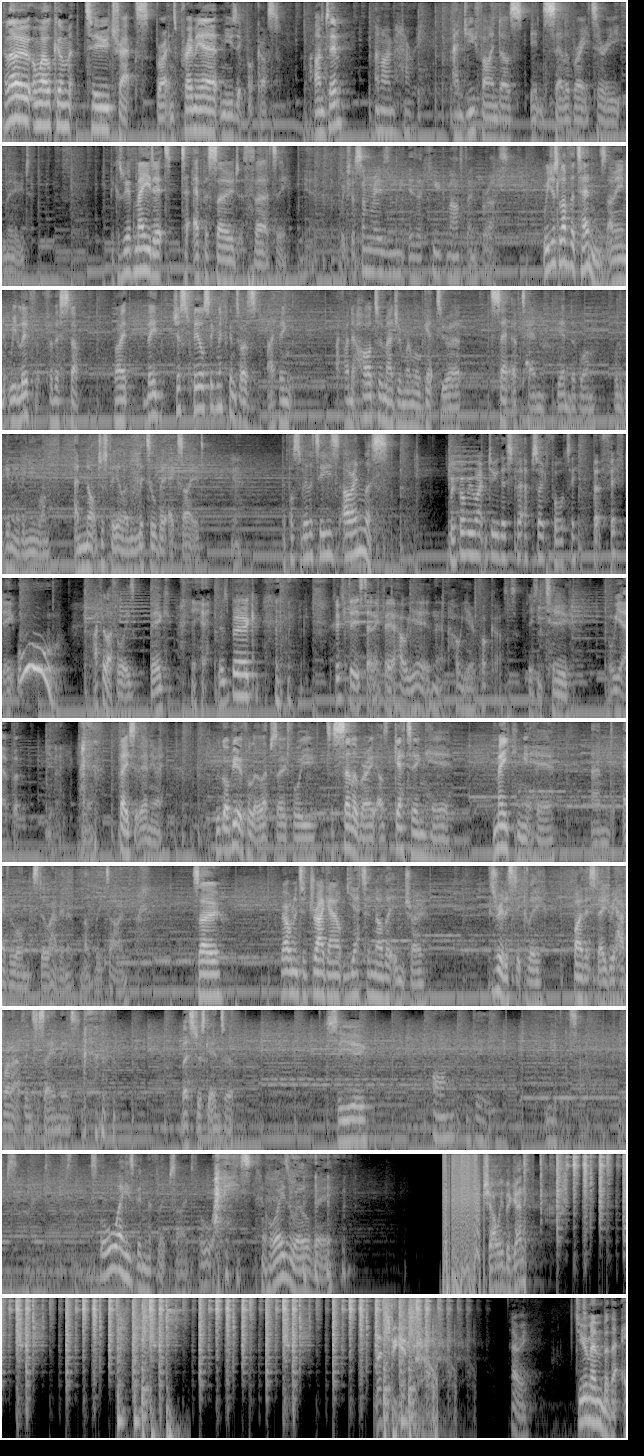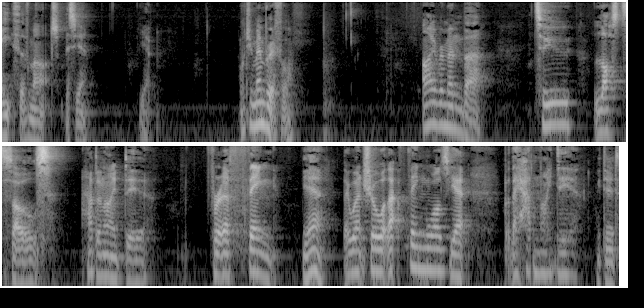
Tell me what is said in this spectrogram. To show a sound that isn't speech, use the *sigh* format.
Hello and welcome to Tracks, Brighton's premier music podcast. I'm Tim, And I'm Harry. and you find us in celebratory mood because we have made it to episode 30. Yeah. Which for some reason is a huge milestone for us. We just love the tens. I mean, we live for this stuff. Like, they just feel significant to us. I think I find it hard to imagine when we'll get to a set of 10, the end of one, or the beginning of a new one, and not just feel a little bit excited. Yeah. The possibilities are endless. We probably won't do this for episode 40, but 50. Ooh! I feel like 40 is big. *laughs* Yeah. It's big. *laughs* 50 is technically a whole year, isn't it? A whole year of podcasts. 52. Well, yeah, but, you know. Yeah. Basically, anyway. We've got a beautiful little episode for you to celebrate us getting here, making it here, and everyone still having a lovely time. So, without wanting to drag out yet another intro, because realistically, by this stage we have run out of things to say in these. *laughs* Let's just get into it. See you. On the side. Flip side. Flip side. It's always been the flip side. Always. Always will be. *laughs* Shall we begin? Harry, do you remember the 8th of March this year? Yep. What do you remember it for? I remember two lost souls had an idea for a thing. Yeah, They weren't sure what that thing was yet, but they had an idea. we did.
